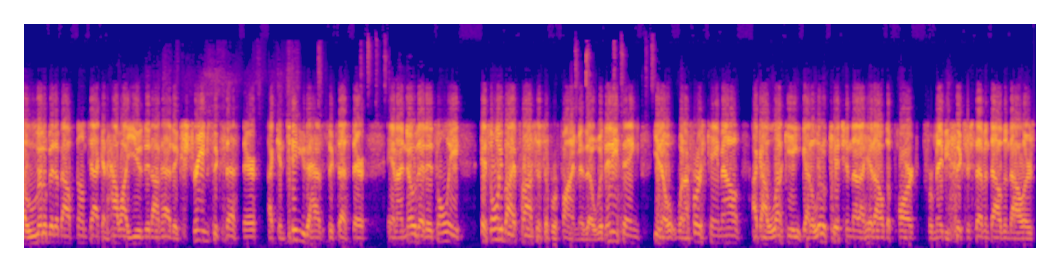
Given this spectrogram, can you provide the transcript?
a little bit about Thumbtack and how I use it. I've had extreme success there. I continue to have success there, and I know that it's only it's only by a process of refinement, though. With anything, you know, when I first came out, I got lucky, got a little kitchen that I hit out of the park for maybe six or seven thousand dollars,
